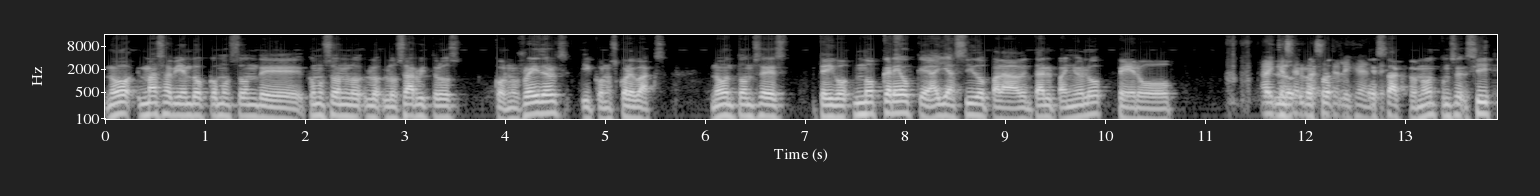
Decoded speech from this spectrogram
¿no? Más sabiendo cómo son de cómo son los árbitros con los Raiders y con los corebacks, ¿no? Entonces, te digo, no creo que haya sido para aventar el pañuelo, pero... Hay que ser más inteligente. Exacto, ¿no? Entonces, sí,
